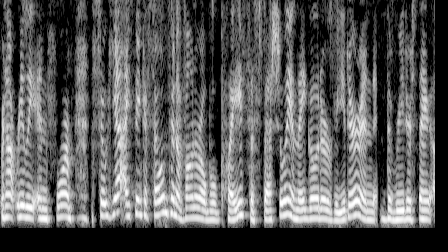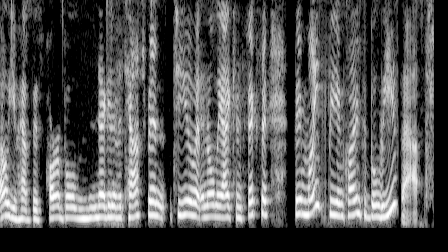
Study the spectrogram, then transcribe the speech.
We're not really informed. So, yeah, I think if someone's in a vulnerable place, especially, and they go to a reader and the reader's saying, Oh, you have this horrible negative attachment to you and only I can fix it, they might be inclined to believe that.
